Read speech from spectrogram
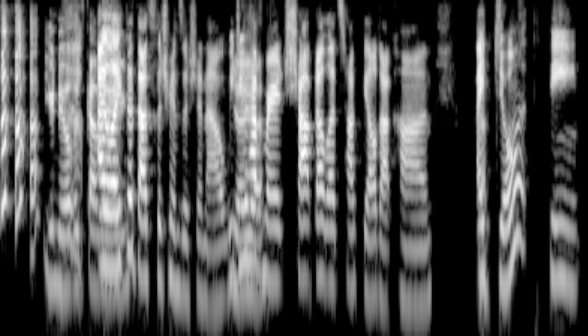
you knew it was coming. I like that that's the transition now. We Yeah, do yeah. have merch, shop.letstalkbl.com. I don't think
